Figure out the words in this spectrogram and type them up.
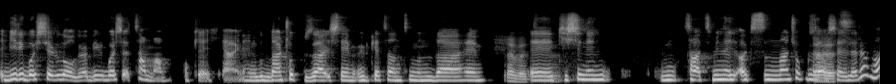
biri başarılı oluyor, biri başarılı tamam okey yani hani bunlar çok güzel işte hem ülke tanıtımında hem evet, e, evet. kişinin tatmini açısından çok güzel evet. şeyler ama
